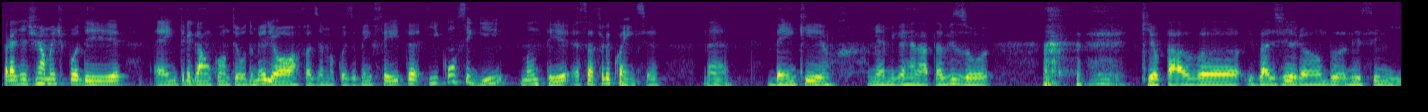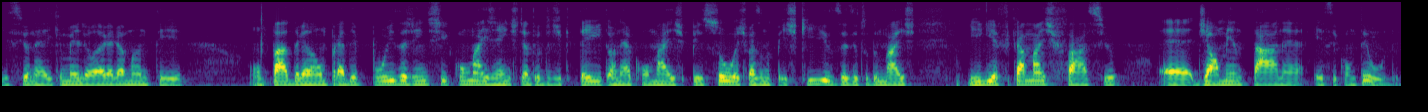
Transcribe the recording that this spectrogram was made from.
para a gente realmente poder é, entregar um conteúdo melhor, fazer uma coisa bem feita e conseguir manter essa frequência, né? Bem que a minha amiga Renata avisou que eu tava exagerando nesse início, né? E que o melhor era manter um padrão para depois a gente com mais gente dentro do Dictator, né, com mais pessoas fazendo pesquisas e tudo mais, iria ficar mais fácil é, de aumentar, né, esse conteúdo.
